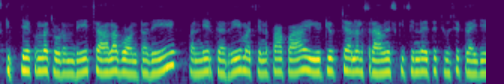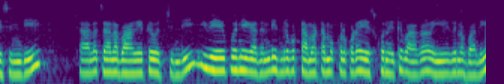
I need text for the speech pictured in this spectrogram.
స్కిప్ చేయకుండా చూడండి. చాలా బాగుంటుంది. పన్నీర్ కర్రీ మా చిన్న పాప యూట్యూబ్ ఛానల్ శ్రావణిస్ కిచెన్లో అయితే చూసి ట్రై చేసింది. చాలా చాలా బాగా అయితే వచ్చింది. ఇవి వేగిపోయినాయి కదండి. ఇందులో టమాటా ముక్కలు కూడా వేసుకొని అయితే బాగా వేగనివ్వాలి.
